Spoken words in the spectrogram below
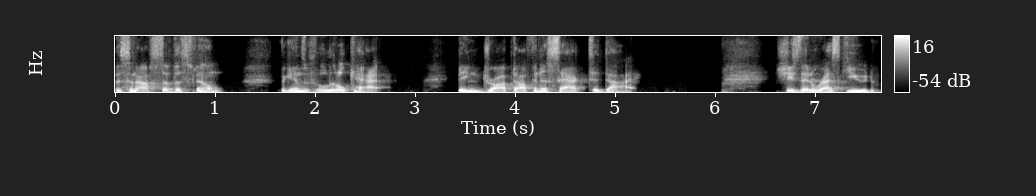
The synopsis of this film begins with a little cat being dropped off in a sack to die. She's then rescued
